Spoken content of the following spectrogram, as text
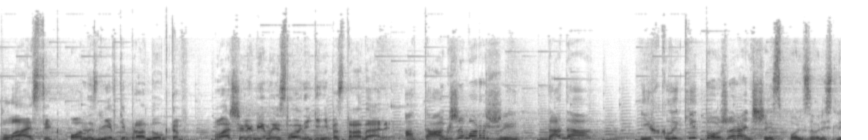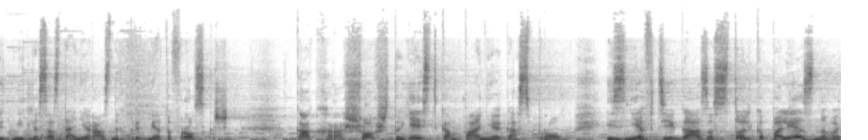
Пластик, он из нефтепродуктов Ваши любимые слоники не пострадали А также моржи. Да-да. Их клыки тоже раньше использовались людьми для создания разных предметов роскоши. как хорошо, что есть компания «Газпром». Из нефти и газа столько полезного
